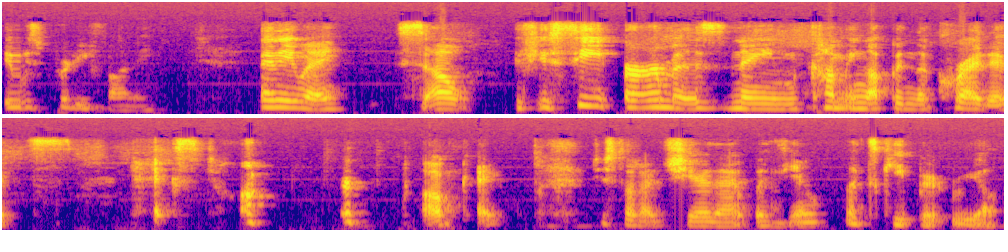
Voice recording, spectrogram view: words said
it was pretty funny. Anyway, so if you see Irma's name coming up in the credits next time, okay, just thought I'd share that with you. Let's keep it real.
